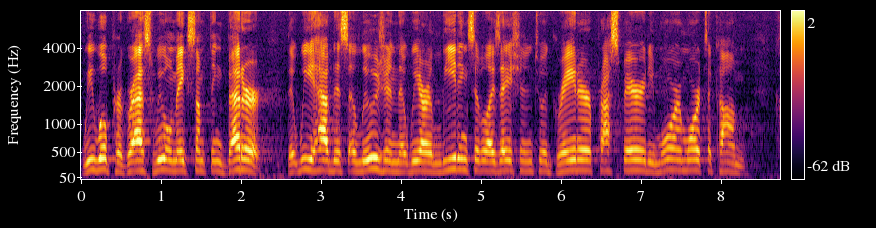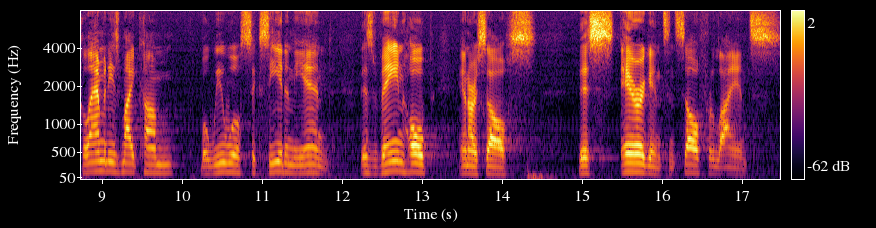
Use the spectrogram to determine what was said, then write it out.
we will progress, we will make something better that we have this illusion that we are leading civilization into a greater prosperity, more and more to come. Calamities might come, but we will succeed in the end. This vain hope in ourselves, this arrogance and self reliance.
